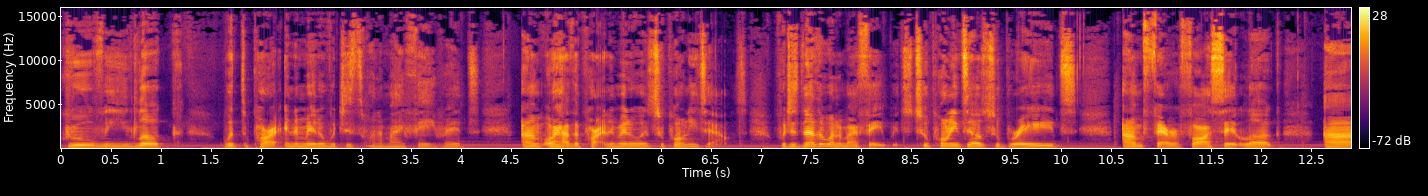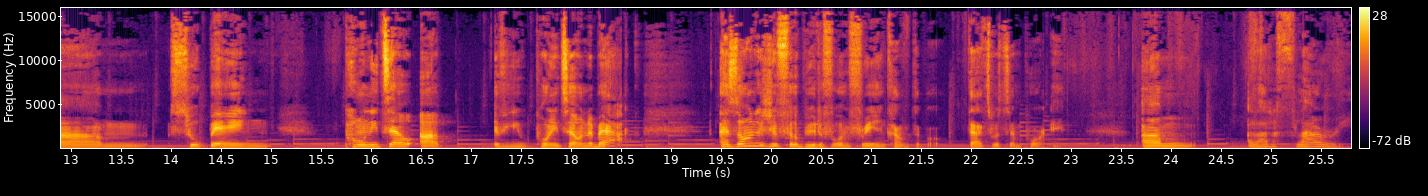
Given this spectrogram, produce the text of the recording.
groovy look with the part in the middle, which is one of my favorites, um, or have the part in the middle with two ponytails, which is another one of my favorites. Two ponytails, two braids, um, Farrah Fawcett look, um, swoop bang, ponytail up, if you ponytail in the back. As long as you feel beautiful and free and comfortable, that's what's important. Um, a lot of flowery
